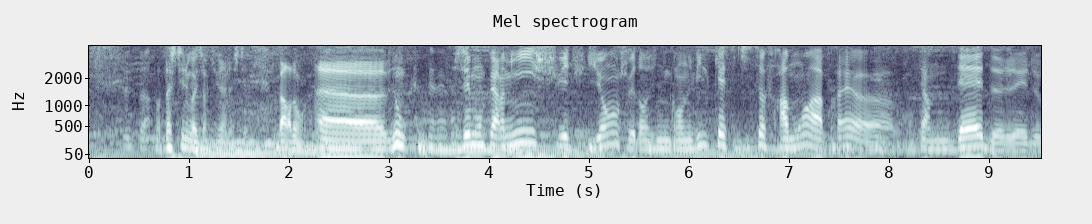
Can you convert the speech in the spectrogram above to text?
C'est ça. Pour t'acheter une voiture que tu viens d'acheter. Pardon. Euh, donc, j'ai mon permis, je suis étudiant, je vais dans une grande ville. Qu'est-ce qui s'offre à moi après euh, en termes d'aide et de.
